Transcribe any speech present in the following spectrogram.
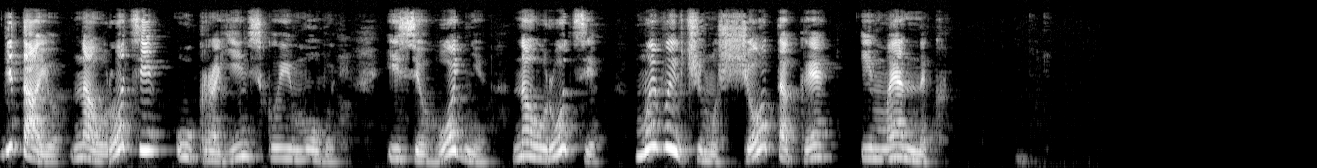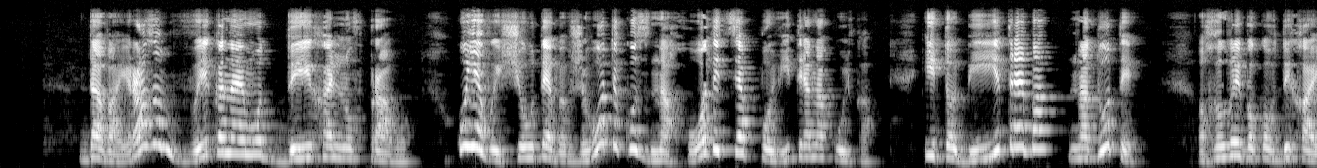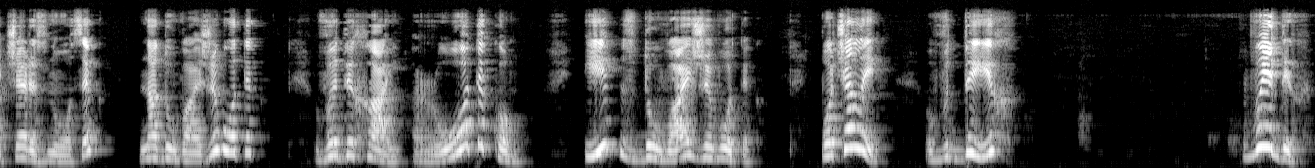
Вітаю на уроці української мови. І сьогодні на уроці ми вивчимо, що таке іменник. Давай разом виконаємо дихальну вправу. Уяви, що у тебе в животику знаходиться повітряна кулька, і тобі її треба надути. Глибоко вдихай через носик, надувай животик. Видихай ротиком і здувай животик. Почали. Вдих, видих.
